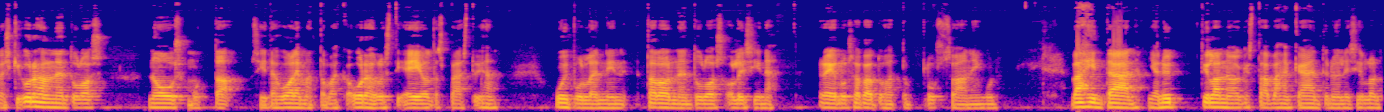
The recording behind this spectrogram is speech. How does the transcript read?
myöskin urheilullinen tulos nousi, mutta siitä huolimatta, vaikka urheilullisesti ei oltaisi päästy ihan huipulle, niin taloudellinen tulos oli siinä reilu 100 000 plussaa niin kuin vähintään. Ja nyt tilanne on oikeastaan vähän kääntynyt, eli silloin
